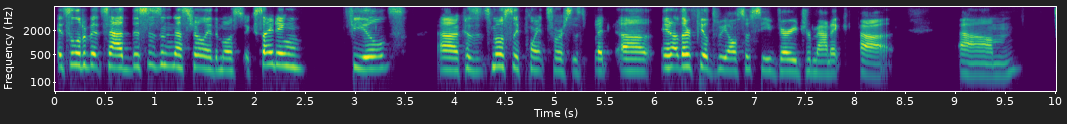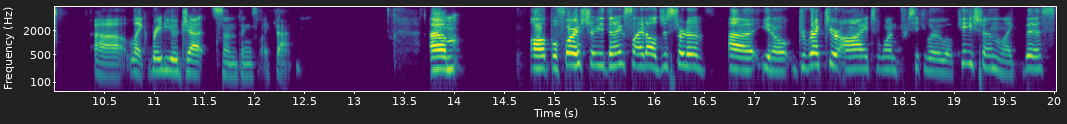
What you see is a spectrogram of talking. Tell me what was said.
it's a little bit sad. This isn't necessarily the most exciting fields because uh, it's mostly point sources, but uh, in other fields, we also see very dramatic uh, um, uh, like radio jets and things like that. Um, before I show you the next slide, I'll just sort of, uh, you know, direct your eye to one particular location like this,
